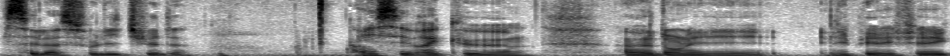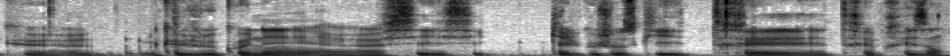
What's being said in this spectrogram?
C'est la solitude. Et c'est vrai que euh, dans les, périphéries que, que je connais, euh, c'est quelque chose qui est très, très présent.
